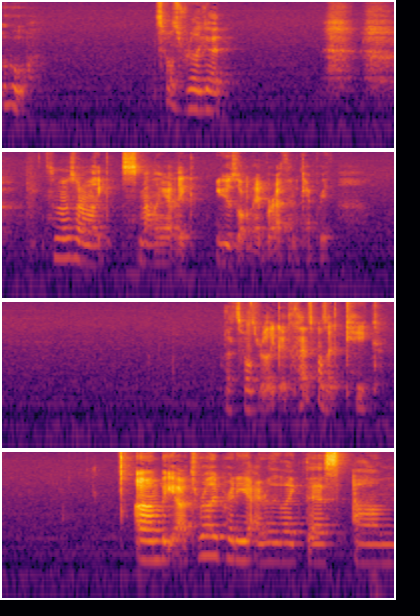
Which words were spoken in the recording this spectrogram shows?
Ooh. It smells really good. Sometimes when I'm like smelling it, like use all my breath and can't breathe. That smells really good. It kind of smells like cake. Um, but yeah, it's really pretty. I really like this. Um,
